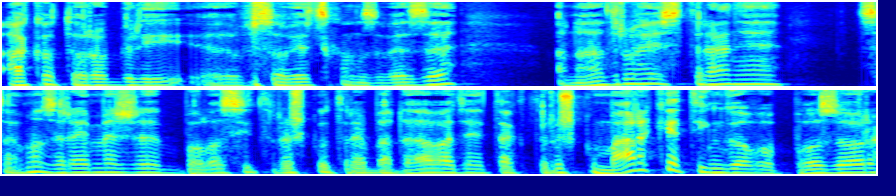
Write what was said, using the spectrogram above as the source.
ako to robili e, v Sovietskom zväze. A na druhej strane Samozrejme, že bolo si trošku treba dávať aj tak trošku marketingovo pozor,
